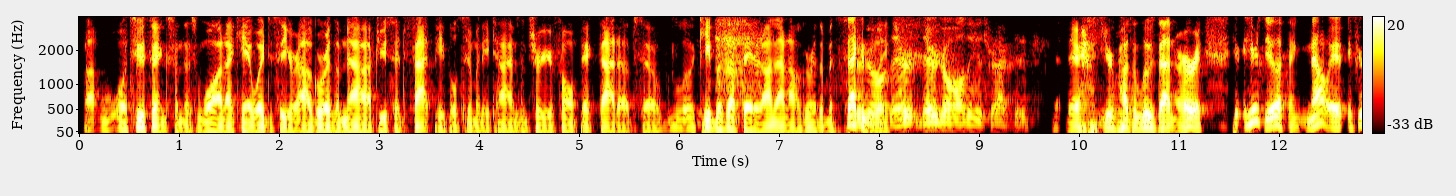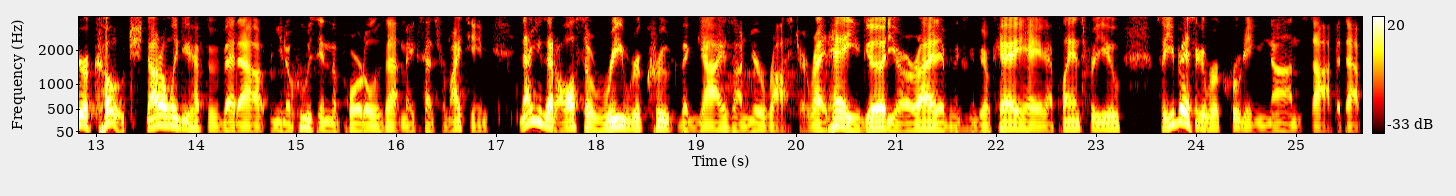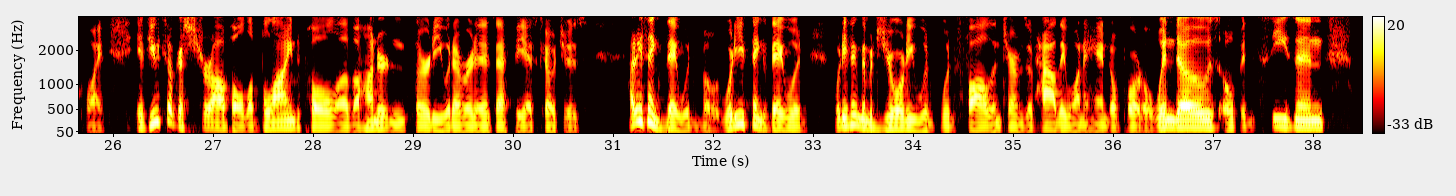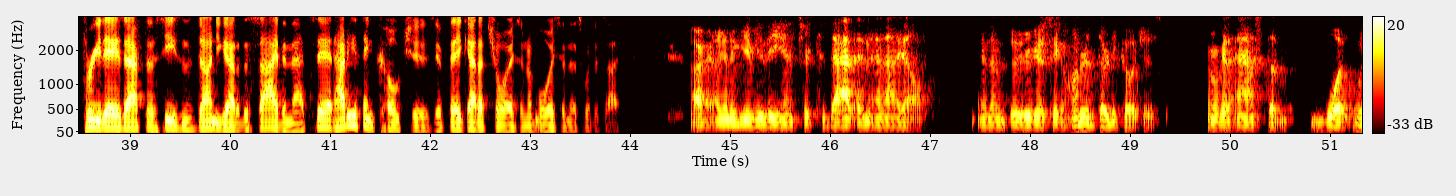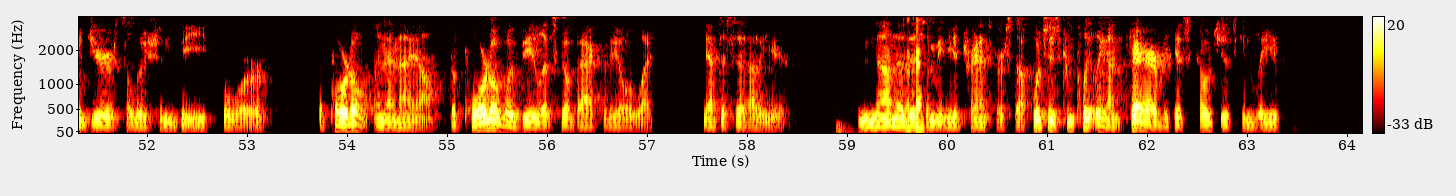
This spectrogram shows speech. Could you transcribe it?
Uh, well, two things from this. One, I can't wait to see your algorithm now after you said fat people too many times. I'm sure your phone picked that up. So keep us updated on that algorithm. And secondly, there, go, there, there go all the attractive. There, you're about to lose that in a hurry. Here's the other thing. Now, if you're a coach, not only do you have to vet out, you know, who's in the portal, does that make sense for my team? Now you got to also re-recruit the guys on your roster, right? Hey, you good? You're all right. Everything's gonna be okay. Hey, I got plans for you. So you're basically recruiting nonstop at that point. If you took a straw poll, a blind poll of 130, whatever it is, FBS coaches how do you think they would vote? What do you think they would? What do you think the majority would would fall in terms of how they want to handle portal windows, open season, three days after the season's done? You got to decide, and that's it. How do you think coaches, if they got a choice and a voice in this, would decide? All right, I'm going to give you the answer to that and NIL, and I'm, we're going to take 130 coaches, and we're going to ask them, what would your solution be for the portal and NIL? The portal would be, let's go back to the old way. You have to sit out a year. None of okay. this immediate transfer stuff, which is completely unfair because coaches can leave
